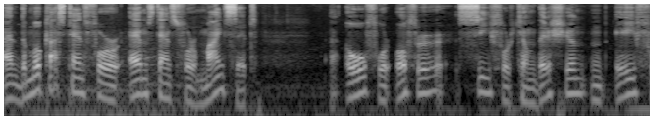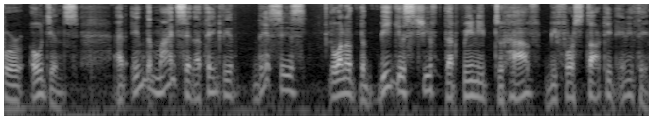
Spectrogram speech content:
And the MOCA stands for M stands for mindset, uh, O for offer, C for conversion, and A for audience. And in the mindset, I think that this is one of the biggest shift that we need to have before starting anything.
